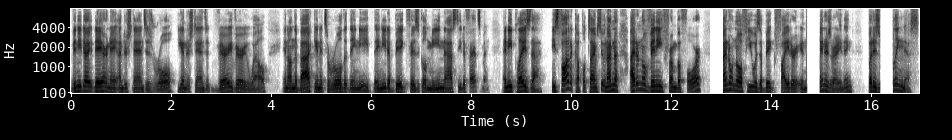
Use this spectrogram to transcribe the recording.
Vinny De- Desharnais understands his role. He understands it very, very well. And on the back end, it's a role that they need. They need a big, physical, mean, nasty defenseman, and he plays that. He's fought a couple times too. And I'm not. I don't know Vinny from before. I don't know if he was a big fighter in the minors or anything, but his willingness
